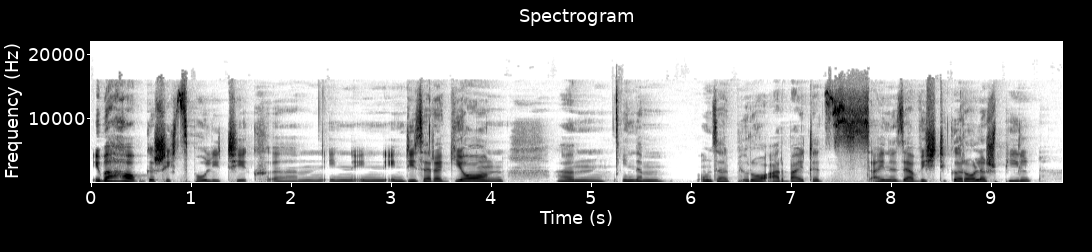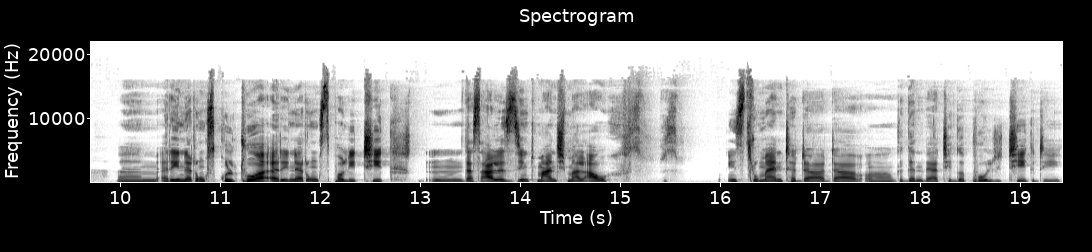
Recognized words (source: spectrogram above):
überhaupt Geschichtspolitik ähm, in, in, in dieser Region, ähm, in dem unser Büro arbeitet, eine sehr wichtige Rolle spielt. Ähm, Erinnerungskultur, Erinnerungspolitik, ähm, das alles sind manchmal auch Instrumente der, der äh, gegenwärtigen Politik, die,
